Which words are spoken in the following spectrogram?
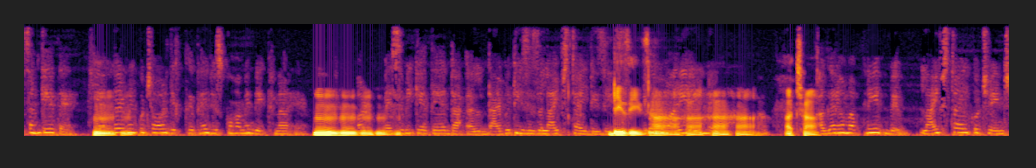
संकेत है हम्म, अंदर में हम्म। कुछ और दिक्कत है जिसको हमें देखना है। हम्म और वैसे भी कहते हैं diabetes is a lifestyle disease disease हाँ हाँ हाँ। हाँ अच्छा। अगर हम अपनी लाइफस्टाइल को चेंज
